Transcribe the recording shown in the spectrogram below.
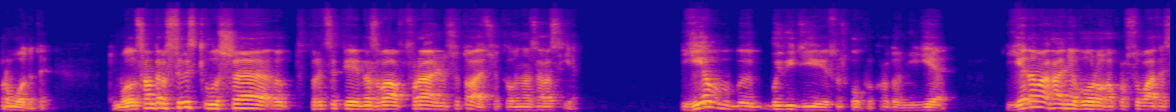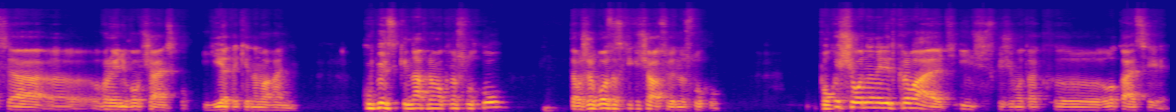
проводити. Тому Олександр Сирський лише, в принципі, назвав реальну ситуацію, яка вона зараз є. Є бойові дії Сумського прикордонні? Є. Є намагання ворога просуватися е, в районі Вовчанську? Є такі намагання. Купінський напрямок на слуху, та вже бо за скільки часу він на слуху. Поки що вони не відкривають інші, скажімо так, е, локації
